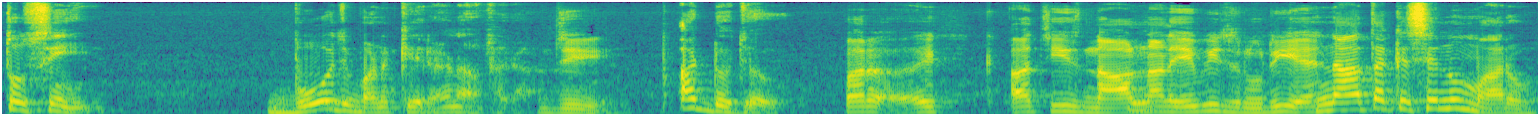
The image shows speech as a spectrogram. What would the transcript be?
ਤੁਸੀਂ ਬੋਝ ਬਣ ਕੇ ਰਹਿਣਾ ਫਿਰ। ਜੀ। ਅੱਡ ਹੋ ਜਾਓ। ਪਰ ਇੱਕ ਆ ਚੀਜ਼ ਨਾਲ ਨਾਲ ਇਹ ਵੀ ਜ਼ਰੂਰੀ ਹੈ। ਨਾ ਤਾਂ ਕਿਸੇ ਨੂੰ ਮਾਰੋ।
